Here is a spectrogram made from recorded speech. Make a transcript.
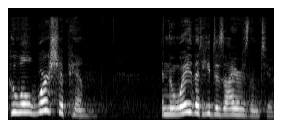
who will worship him in the way that he desires them to.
